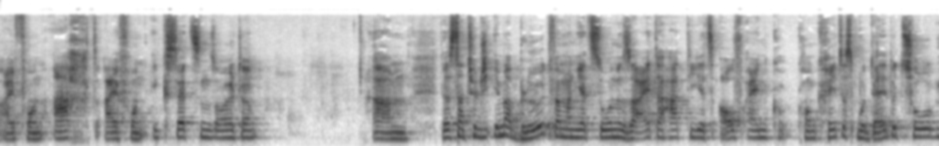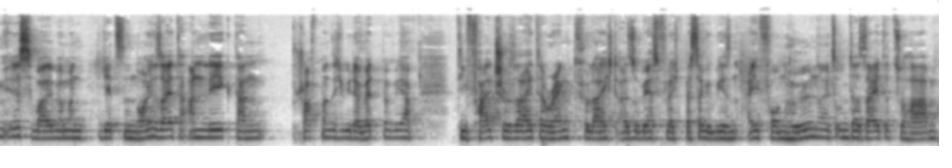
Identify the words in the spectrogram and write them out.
iPhone 8, iPhone X setzen sollte. Ähm, das ist natürlich immer blöd, wenn man jetzt so eine Seite hat, die jetzt auf ein konkretes Modell bezogen ist, weil wenn man jetzt eine neue Seite anlegt, dann schafft man sich wieder Wettbewerb. Die falsche Seite rankt vielleicht, also wäre es vielleicht besser gewesen, iPhone-Hüllen als Unterseite zu haben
